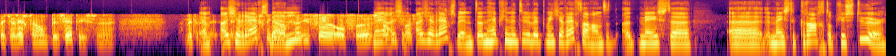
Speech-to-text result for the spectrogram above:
dat je rechterhand bezet is. eh, met, Ja, als je rechts bent- of eh, Nou ja, als, je, als je rechts bent, dan heb je natuurlijk met je rechterhand het, het meeste, eh, de meeste kracht op je stuur.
